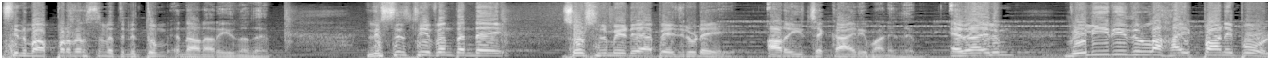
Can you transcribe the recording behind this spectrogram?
സിനിമ പ്രദർശനത്തിനെത്തും എന്നാണ് അറിയുന്നത്. ലിസ്റ്റൻ സ്റ്റീഫൻ തന്റെ സോഷ്യൽ മീഡിയ പേജിലൂടെ അറിയിച്ച കാര്യമാണിത്. ഏതായാലും വലിയ രീതിയിലുള്ള ഹൈപ്പാണ് ഇപ്പോൾ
